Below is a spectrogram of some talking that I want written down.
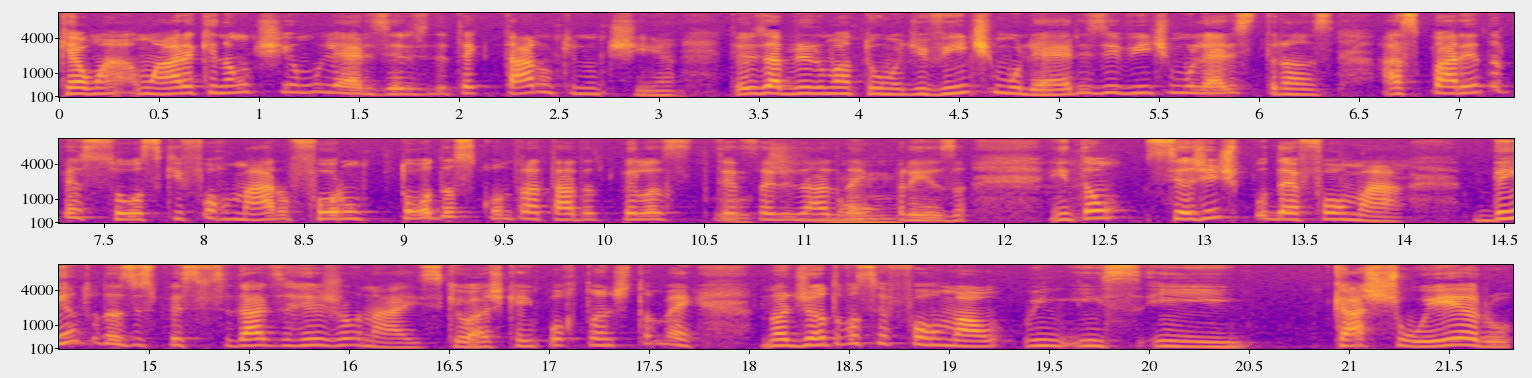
que é uma, uma, área que não tinha mulheres. Eles detectaram que não tinha. Então, eles abriram uma turma de 20 mulheres e 20 mulheres trans. As 40 pessoas que formaram foram todas contratadas pelas terceirizadas da empresa. Então, se a gente puder formar dentro das especificidades regionais, que eu acho que é importante também. Não adianta você formar em, em, em Cachoeiro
